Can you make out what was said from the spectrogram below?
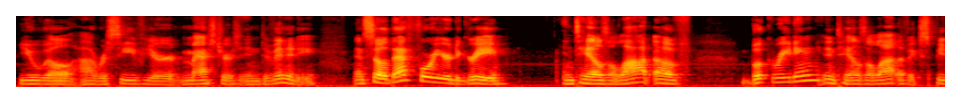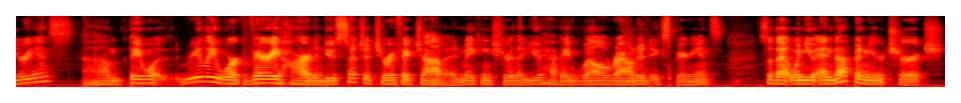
you will uh, receive your master's in divinity. And so that four-year degree entails a lot of book reading entails a lot of experience. Um, they w- really work very hard and do such a terrific job at making sure that you have a well rounded experience so that when you end up in your church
